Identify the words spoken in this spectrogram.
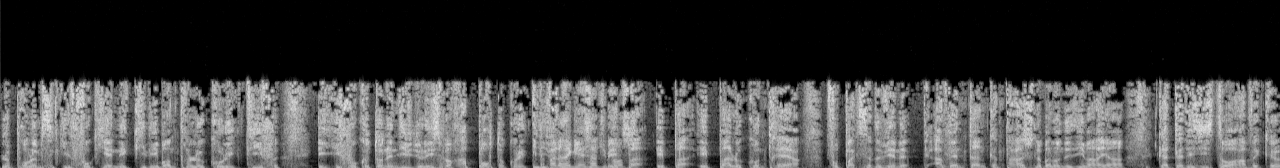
Le problème, c'est qu'il faut qu'il y ait un équilibre entre le collectif et il faut que ton individualisme rapporte au Il collectif. peut pas le régler, ça, tu mais penses pas et pas et pas le contraire. Faut pas que ça devienne à 20 ans quand t'arraches le ballon de Di Maria, quand t'as des histoires avec euh,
